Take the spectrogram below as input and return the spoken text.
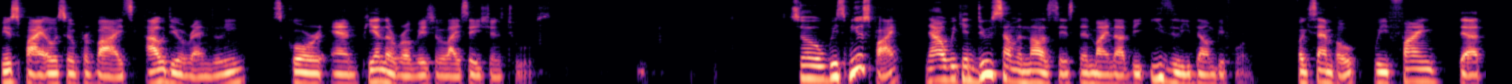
MusPy also provides audio rendering, score, and piano roll visualization tools. So with MusPy, now we can do some analysis that might not be easily done before. For example, we find that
